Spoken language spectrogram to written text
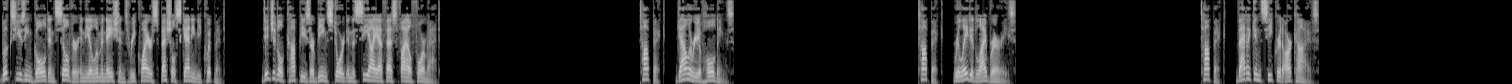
Books using gold and silver in the illuminations require special scanning equipment. Digital copies are being stored in the CIFS file format. Topic: Gallery of holdings Related libraries. Vatican Secret Archives.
